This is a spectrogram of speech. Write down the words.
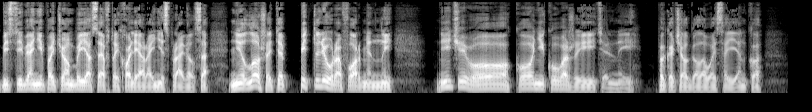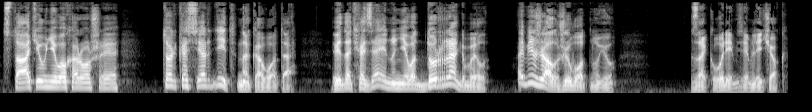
Без тебя ни почем бы я с этой холерой не справился. Не лошадь, а петлюра форменный». «Ничего, коник уважительный. — покачал головой Саенко. «Стати у него хорошие, только сердит на кого-то. Видать, хозяин у него дурак был, обижал животную». «Закурим, землячок».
